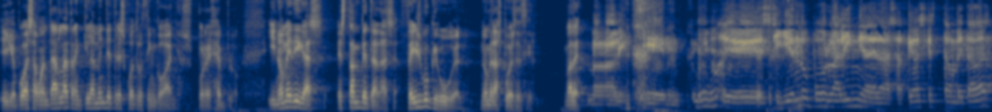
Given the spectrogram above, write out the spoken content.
y que puedas aguantarla tranquilamente 3, 4, 5 años, por ejemplo. Y no me digas, están vetadas Facebook y Google, no me las puedes decir. Vale. Vale. Eh, bueno, eh, siguiendo por la línea de las acciones que están vetadas,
